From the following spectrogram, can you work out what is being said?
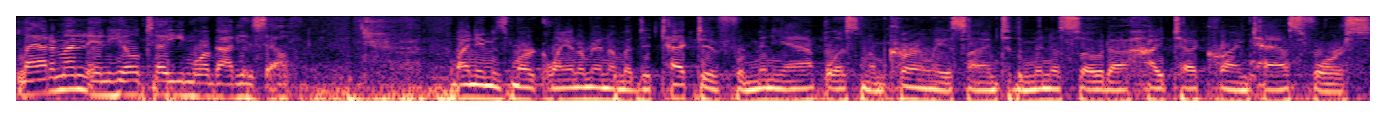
Latterman, and he'll tell you more about himself. My name is Mark Landerman. I'm a detective from Minneapolis, and I'm currently assigned to the Minnesota High Tech Crime Task Force.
